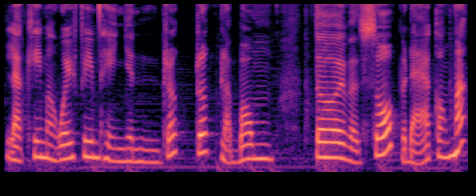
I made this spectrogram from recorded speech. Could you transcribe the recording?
là khi mà quay phim thì nhìn rất rất là bông tơi và xốp và đã con mắt.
